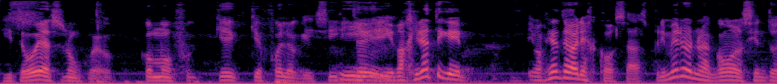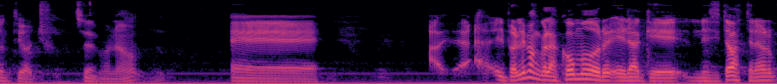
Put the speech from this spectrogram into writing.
y te voy a hacer un juego. ¿Cómo fue, qué, qué fue lo que hiciste? Y Y- imagínate que. Imagínate varias cosas. Primero era una Commodore 128. Sí. ¿no? Eh, el problema con la Commodore era que necesitabas tener.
